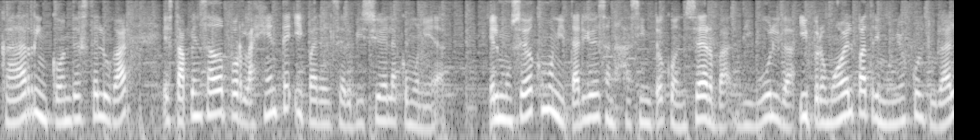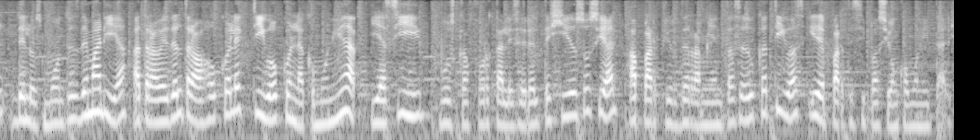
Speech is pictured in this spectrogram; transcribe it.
cada rincón de este lugar está pensado por la gente y para el servicio de la comunidad. El Museo Comunitario de San Jacinto conserva, divulga y promueve el patrimonio cultural de los Montes de María a través del trabajo colectivo con la comunidad y así busca fortalecer el tejido social a partir de herramientas educativas y de participación comunitaria.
